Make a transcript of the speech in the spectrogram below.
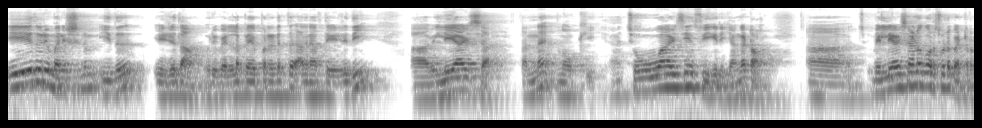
ഏതൊരു മനുഷ്യനും ഇത് എഴുതാം. ഒരു വെള്ള പേപ്പർ എടുത്ത് അതിനകത്ത് എഴുതി വെള്ളിയാഴ്ച തന്നെ നോക്കി. ചൊവ്വാഴ്ചയും സ്വീകരിക്കാം കേട്ടോ. വെള്ളിയാഴ്ചയാണ് കുറച്ചുകൂടെ ബെറ്റർ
